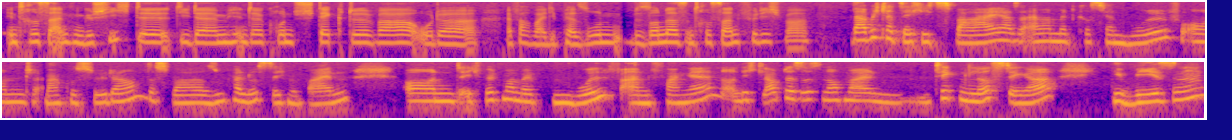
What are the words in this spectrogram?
interessanten Geschichte, die da im Hintergrund steckte, war oder einfach weil die Person besonders interessant für dich war? Da habe ich tatsächlich zwei. Also einmal mit Christian Wulff und Markus Söder. Das war super lustig mit beiden. Und ich würde mal mit Wulff anfangen. Und ich glaube, das ist nochmal ein Ticken lustiger gewesen.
